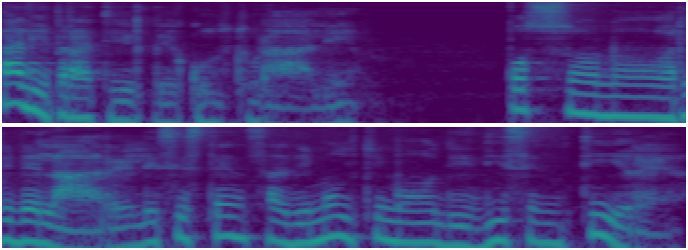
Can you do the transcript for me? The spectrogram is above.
Tali pratiche culturali possono rivelare l'esistenza di molti modi di sentire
